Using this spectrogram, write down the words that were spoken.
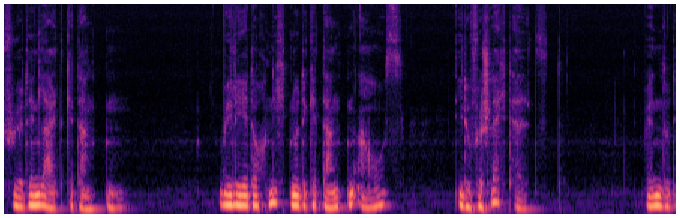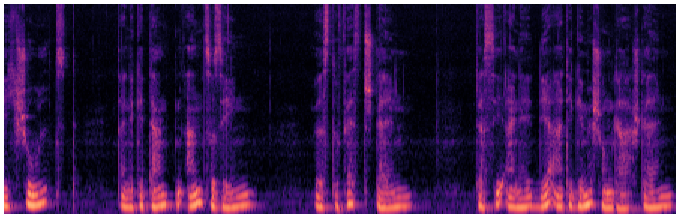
für den Leitgedanken. Wähle jedoch nicht nur die Gedanken aus, die du für schlecht hältst. Wenn du dich schulst, deine Gedanken anzusehen, wirst du feststellen, dass sie eine derartige Mischung darstellen,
